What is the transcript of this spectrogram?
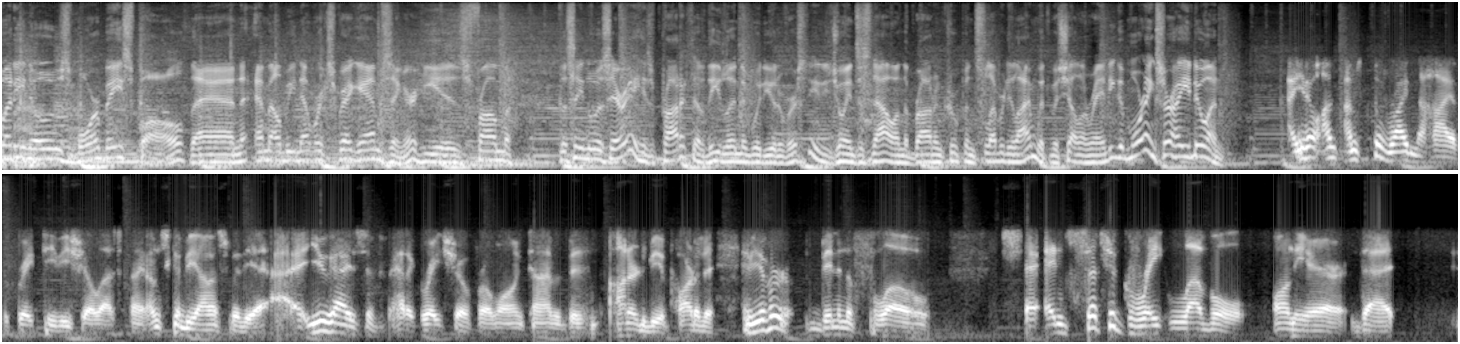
Nobody knows more baseball than MLB Network's Greg Amsinger. He is from the St. Louis area. He's a product of the Lindenwood University, and he joins us now on the Brown and Crouppen Celebrity Line with Michelle and Randy. Good morning, sir. How are you doing? Uh, You know, I'm, I'm still riding the high of a great TV show last night. I'm just going to be honest with you. I, you guys have had a great show for a long time. I've been honored to be a part of it. Have you ever been in the flow and such a great level on the air that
